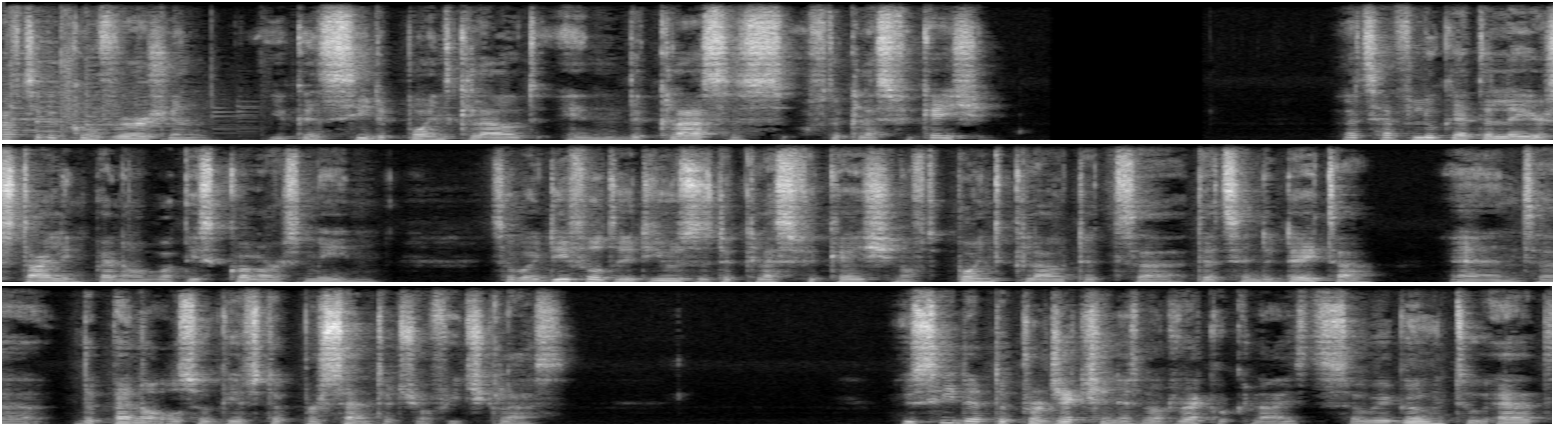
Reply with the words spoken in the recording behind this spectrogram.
After the conversion, you can see the point cloud in the classes of the classification. Let's have a look at the layer styling panel what these colors mean. So by default it uses the classification of the point cloud that, uh, that's in the data and uh, the panel also gives the percentage of each class. You see that the projection is not recognized, so we're going to add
